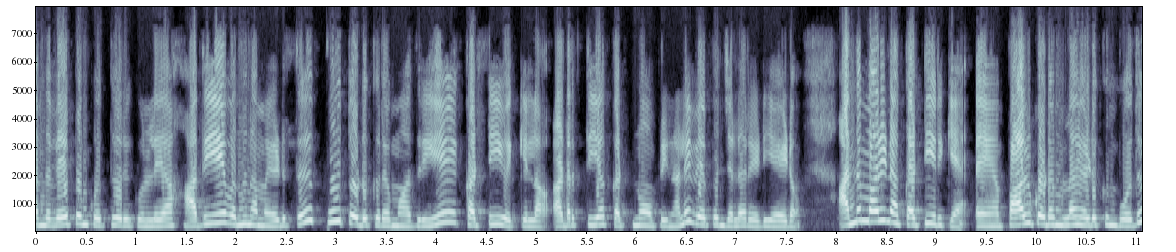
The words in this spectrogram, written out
அந்த வேப்பம் கொத்து இருக்கும் இல்லையா? அதையே வந்து நம்ம எடுத்து பூ தொடுக்கிற மாதிரியே கட்டி வைக்கலாம். அடர்த்தியா கட்டணும் அப்படின்னாலே வேப்பஞ்சேலை ரெடி ஆயிடும். அந்த மாதிரி நான் கட்டியிருக்கேன். பால் குடம்லாம் எடுக்கும்போது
